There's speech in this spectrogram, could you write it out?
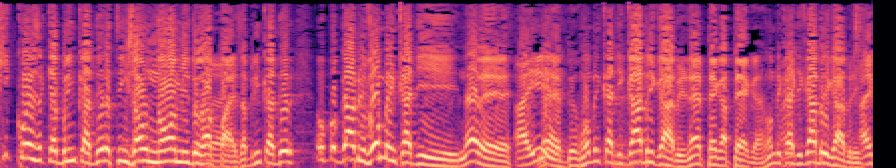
que coisa que a brincadeira tem já o nome do rapaz. A brincadeira. Ô, Gabri, vamos brincar de. Né, é, Aí- né, vamos brincar de Gabri Gabri, né? Pega, pega. Vamos brincar de Gabri Gabri. Aí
